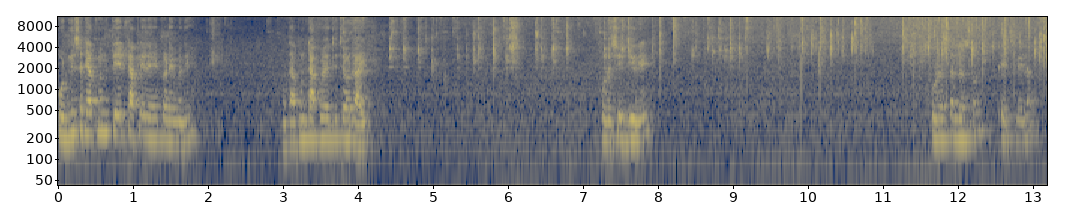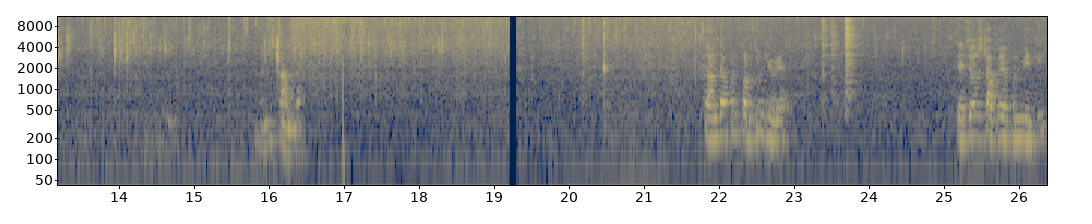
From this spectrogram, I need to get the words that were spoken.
फोडणीसाठी आपण तेल टाकलेलं आहे कढईमध्ये. आता आपण टाकूया त्याच्यावर राई. थोडेसे जिरे. थोडासा लसूण ठेचलेला. आणि कांदा. कांदा आपण परतून घेऊया. त्याच्यावरच टाकूया आपण मेथी.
